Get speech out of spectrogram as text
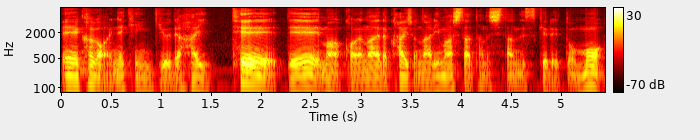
えー、香川にね、研究で入って、て、で、まあ、この間解除になりましたって話したんですけれども、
